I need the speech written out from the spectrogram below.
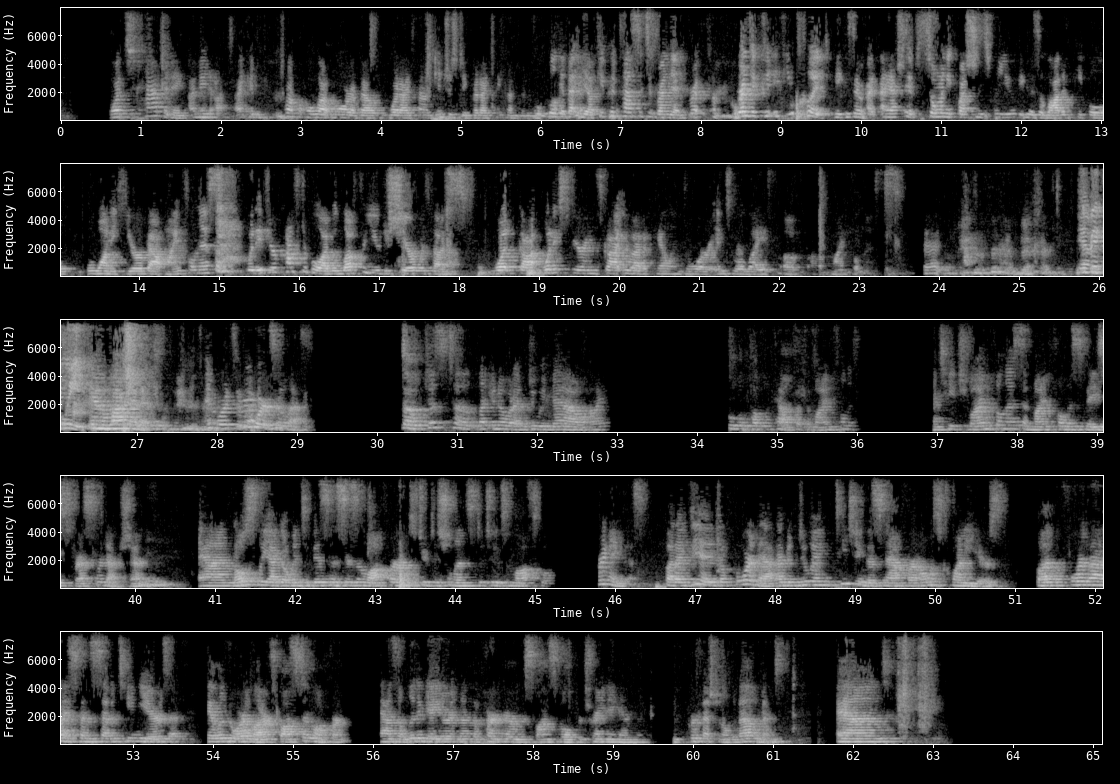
what's happening. I mean, I, I can talk a whole lot more about what I found interesting, but I think I'm going to move. We'll get that, yeah, if you could pass it to Brenda. And Bre- Brenda, could- if you could, because I, I actually have so many questions for you, because a lot of people will want to hear about mindfulness. But if you're comfortable, I would love for you to share with us what got, what experience got you out of Hale and Dorr into a life of of mindfulness. It's a big leap. In one minute. In words or Three less. So just to let you know what I'm doing now, I School of Public Health at the Mindfulness. I teach mindfulness and mindfulness-based stress reduction. And mostly I go into businesses and law firms, judicial institutes and law schools, bringing this. But I did, before that, I've been doing, teaching this now for almost 20 years. But before that, I spent 17 years at Dorr, a large Boston law firm, as a litigator and then the partner responsible for training and professional development. And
